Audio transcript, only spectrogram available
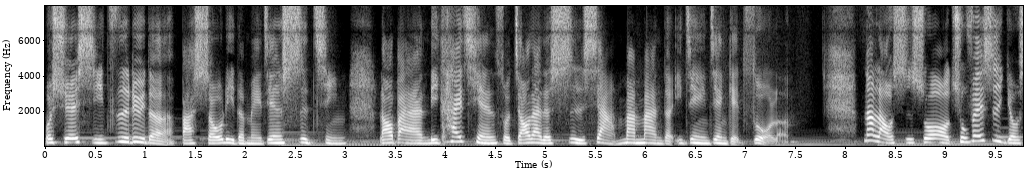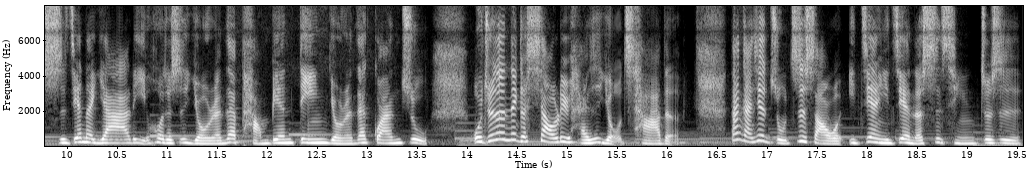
我学习自律的把手里的每件事情，老板离开前所交代的事项，慢慢的一件一件给做了。那老实说，除非是有时间的压力，或者是有人在旁边盯，有人在关注，我觉得那个效率还是有差的。但感谢主，至少我一件一件的事情，就是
